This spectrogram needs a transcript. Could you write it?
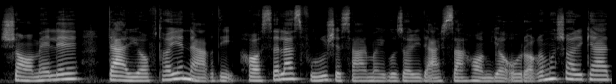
شامل دریافت های نقدی حاصل از فروش سرمایه گذاری در سهام یا اوراق مشارکت،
